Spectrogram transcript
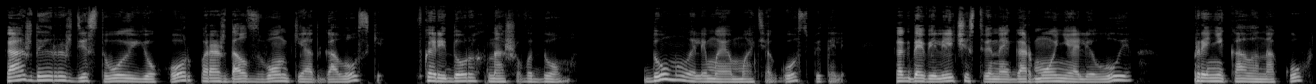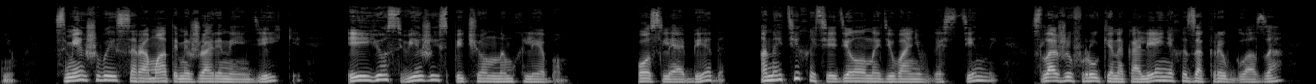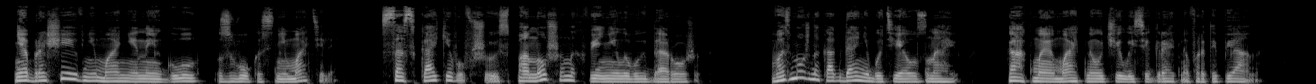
Каждое Рождество ее хор порождал звонкие отголоски в коридорах нашего дома. Думала ли моя мать о госпитале, когда величественная гармония «Аллилуйя» проникала на кухню, смешиваясь с ароматами жареной индейки и ее свежеиспеченным хлебом. После обеда она тихо сидела на диване в гостиной, сложив руки на коленях и закрыв глаза, не обращая внимания на иглу звукоснимателя, соскакивавшую с поношенных виниловых дорожек. Возможно, когда-нибудь я узнаю, как моя мать научилась играть на фортепиано.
